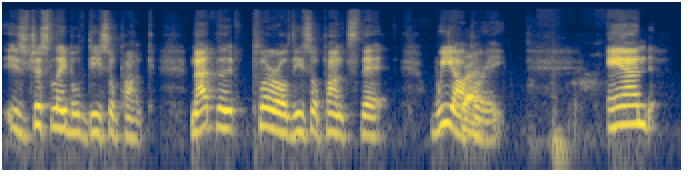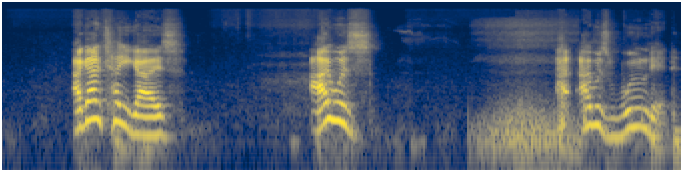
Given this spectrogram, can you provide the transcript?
is just labeled Diesel Punk, not the plural Diesel Punks that we operate. Right. And I got to tell you guys, I was I, I was wounded.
